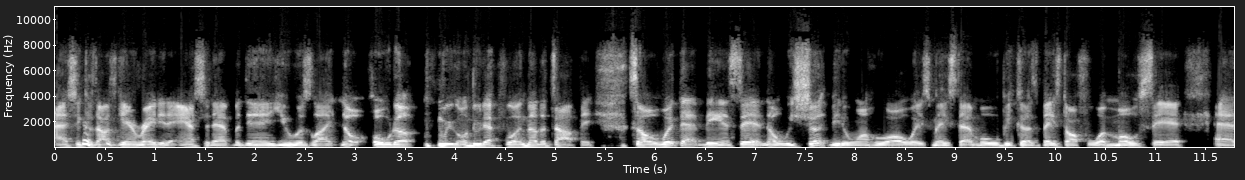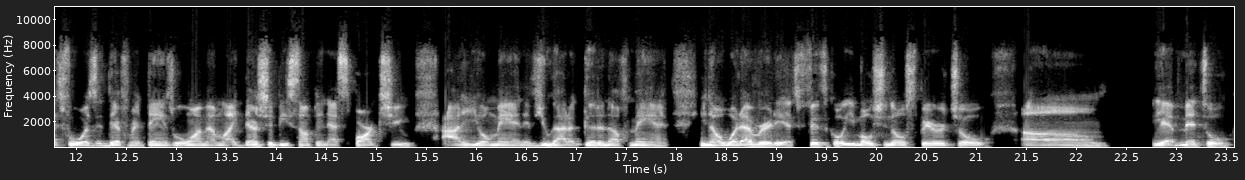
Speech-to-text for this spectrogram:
Actually, because I was getting ready to answer that, but then you was like, "No, hold up, we're gonna do that for another topic." So, with that being said, no, we should be the one who always makes that move because based off of what Mo said, as far as the different things with women, I'm like, there should be something that sparks you out of your man. If you got a good enough man, you know, whatever it is, physical, emotional, spiritual, um, yeah, mental,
